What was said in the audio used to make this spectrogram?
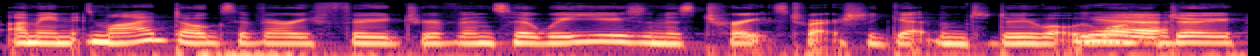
I mean, my dogs are very food driven, so we use them as treats to actually get them to do what we Yeah. want to do.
